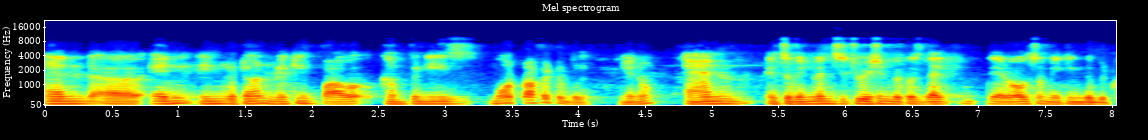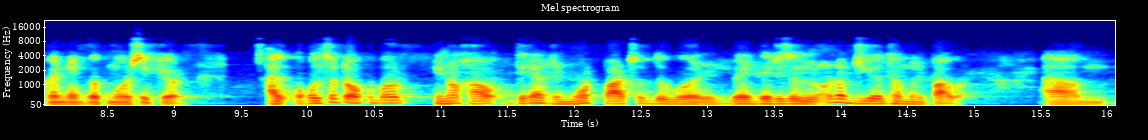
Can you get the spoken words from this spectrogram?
and uh, in in return making power companies more profitable you know and it's a win-win situation because they're, they're also making the bitcoin network more secure. I'll also talk about you know how there are remote parts of the world where there is a lot of geothermal power. Um,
